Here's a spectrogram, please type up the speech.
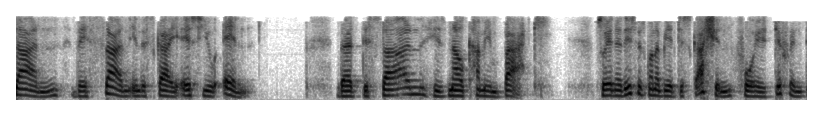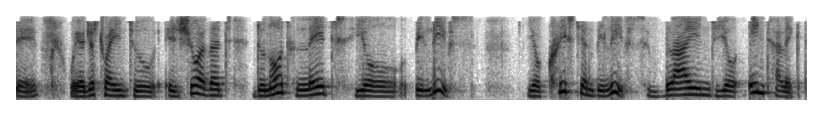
sun, the sun in the sky, S-U-N, that the sun is now coming back. So you know, this is going to be a discussion for a different day. We are just trying to ensure that do not let your beliefs, your Christian beliefs, blind your intellect.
